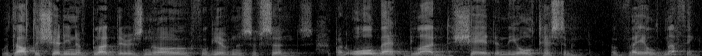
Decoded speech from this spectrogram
Without the shedding of blood, there is no forgiveness of sins. But all that blood shed in the Old Testament availed nothing.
